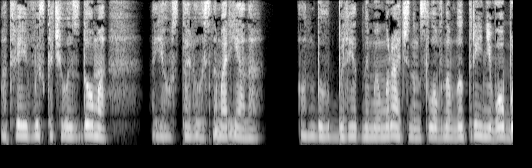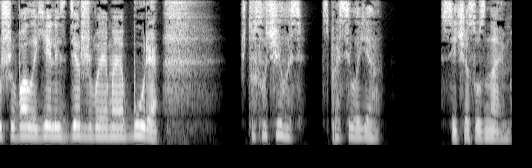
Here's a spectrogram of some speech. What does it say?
Матвей выскочил из дома, а я уставилась на Марьяна. Он был бледным и мрачным, словно внутри него бушевала еле сдерживаемая буря. «Что случилось?» — спросила я. «Сейчас узнаем».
